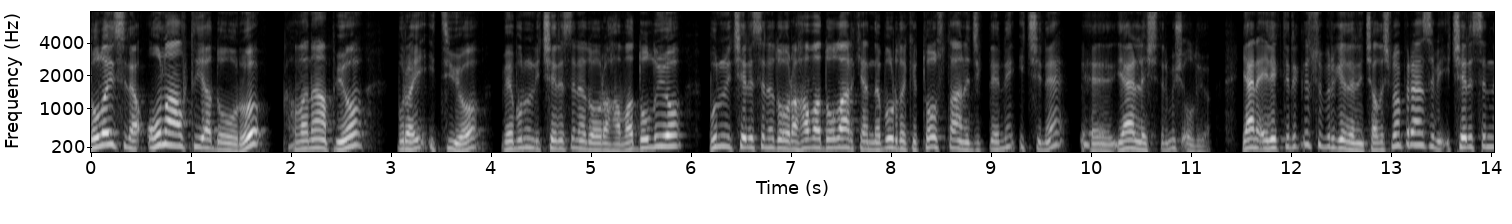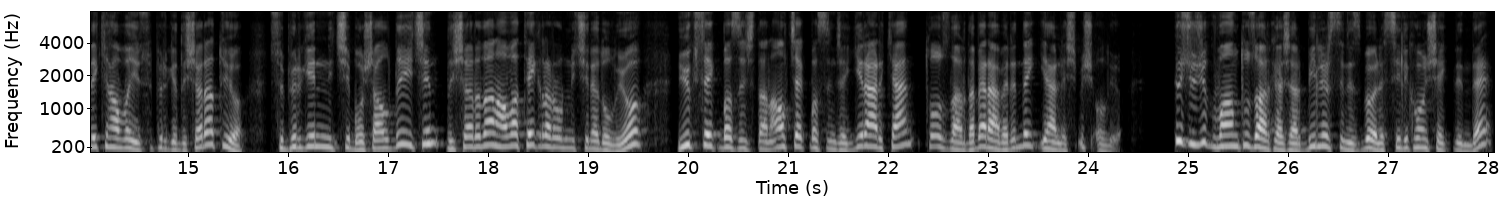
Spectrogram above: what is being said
Dolayısıyla 16'ya doğru hava ne yapıyor? Burayı itiyor ve bunun içerisine doğru hava doluyor. Bunun içerisine doğru hava dolarken de buradaki toz taneciklerini içine e, yerleştirmiş oluyor. Yani elektrikli süpürgelerin çalışma prensibi içerisindeki havayı süpürge dışarı atıyor. Süpürgenin içi boşaldığı için dışarıdan hava tekrar onun içine doluyor. Yüksek basınçtan alçak basınca girerken tozlar da beraberinde yerleşmiş oluyor. Küçücük vantuz arkadaşlar bilirsiniz böyle silikon şeklinde.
